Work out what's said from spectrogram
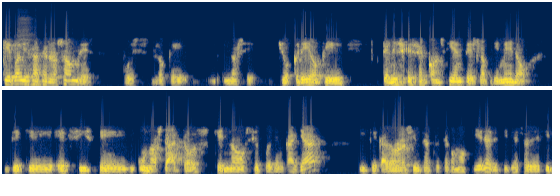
¿Qué podéis hacer los hombres? Pues lo que, no sé, yo creo que tenéis que ser conscientes, lo primero, de que existen unos datos que no se pueden callar y que cada uno los interprete como quiere. Es decir, eso de decir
